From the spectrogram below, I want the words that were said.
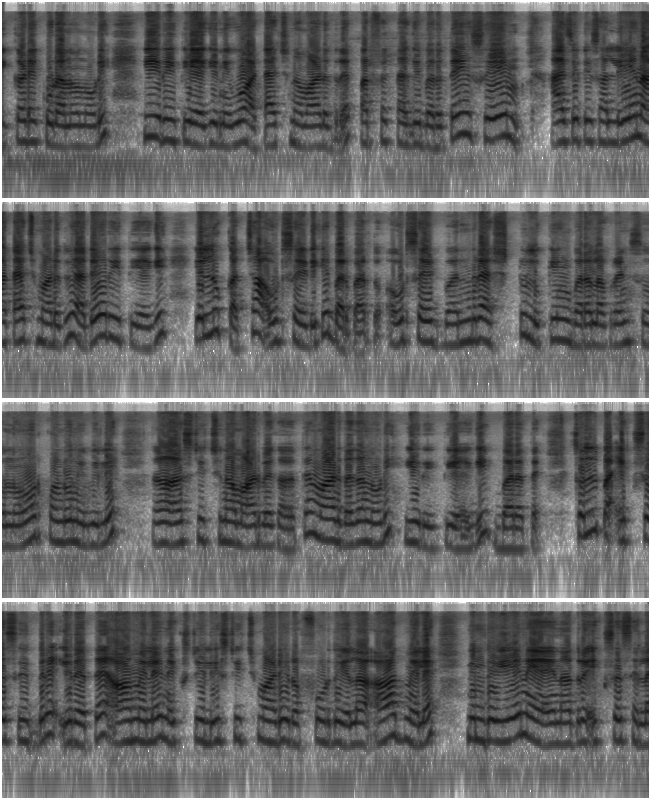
ಈ ಕಡೆ ಕೂಡ ನೋಡಿ, ಈ ರೀತಿಯಾಗಿ ನೀವು ಅಟ್ಯಾಚ್ನ ಮಾಡಿದ್ರೆ ಪರ್ಫೆಕ್ಟ್ ಆಗಿ ಬರುತ್ತೆ. ಸೇಮ್ ಆಸ್ ಇಟ್ ಈಸ್ ಅಲ್ಲಿ ಏನು ಅಟ್ಯಾಚ್ ಅದೇ ರೀತಿಯಾಗಿ ಎಲ್ಲೂ ಕಚ್ಚಾ ಔಟ್ ಸೈಡಿಗೆ ಬರಬಾರ್ದು. ಔಟ್ ಸೈಡ್ ಬಂದ್ರೆ ಅಷ್ಟು ಲುಕಿಂಗ್ ಬರಲ್ಲ ಫ್ರೆಂಡ್ಸ್ ನೋಡ್ಕೊಂಡು ನೀವು ಇಲ್ಲಿ ಸ್ಟಿಚ್ನ ಮಾಡ್ಬೇಕಾಗತ್ತೆ. ಮಾಡಿದಾಗ ನೋಡಿ ಈ ರೀತಿಯಾಗಿ ಬರುತ್ತೆ. ಸ್ವಲ್ಪ ಎಕ್ಸಸ್ ಇದ್ದರೆ ಇರುತ್ತೆ. ಆಮೇಲೆ ನೆಕ್ಸ್ಟ್ ಇಲ್ಲಿ ಸ್ಟಿಚ್ ಮಾಡಿ ರಫ್ ಹೊಡೆದು ಎಲ್ಲ ಆದಮೇಲೆ ನಿಮ್ಮದು ಏನೇ ಏನಾದರೂ ಎಕ್ಸಸ್ ಎಲ್ಲ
